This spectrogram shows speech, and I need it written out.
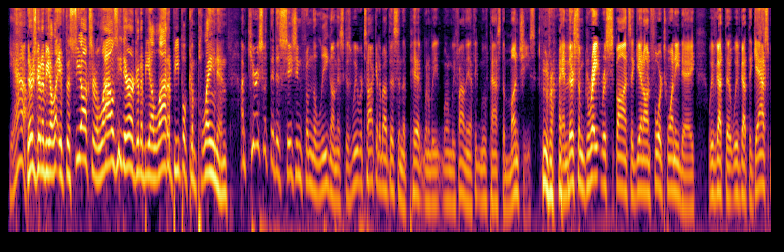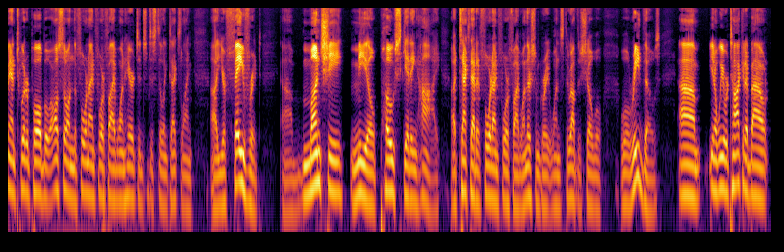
Yeah. There's going to be a lot, if the Seahawks are lousy, there are going to be a lot of people complaining. I'm curious with the decision from the league on this because we were talking about this in the pit when we when we finally I think moved past the munchies. Right. And there's some great response again on 420 day. We've got the we've got the Gasman Twitter poll, but also on the 49451 Heritage Distilling text line. Uh, your favorite uh, munchie meal post getting high. Uh, text that at 49451. There's some great ones throughout the show. We'll we'll read those. Um, you know, we were talking about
